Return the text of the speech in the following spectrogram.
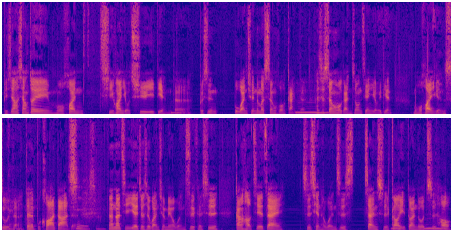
比较相对魔幻、奇幻、有趣一点的，嗯、不是不完全那么生活感的，嗯、它是生活感中间有一点。魔幻元素的，但是不夸大的。是是。那那几页就是完全没有文字，可是刚好接在之前的文字暂时告一段落之后，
